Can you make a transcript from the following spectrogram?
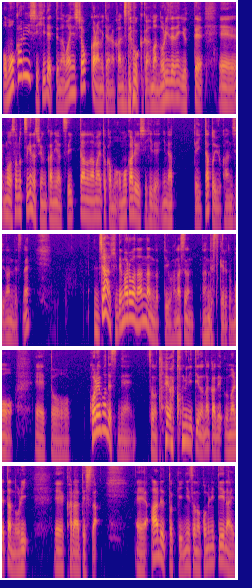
重軽石秀って名前にしちゃおっかなみたいな感じで僕が、まあ、ノリでね言って、えー、もうその次の瞬間にはツイッターの名前とかも重軽石秀になっていたという感じなんですね。じゃあ秀丸は何なんだっていう話なんですけれども、えーと、これもですねその対話コミュニティの中で生まれたノリ、えー、からでした。えー、ある時にそのコミュニティ内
